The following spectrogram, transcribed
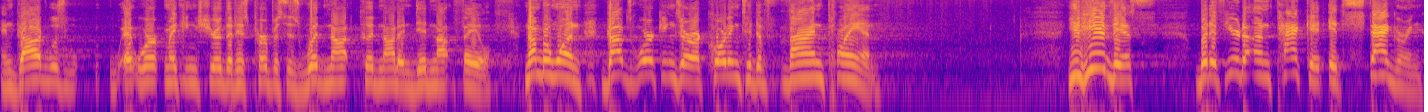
And God was at work making sure that his purposes would not, could not, and did not fail. Number one, God's workings are according to divine plan. You hear this, but if you're to unpack it, it's staggering.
